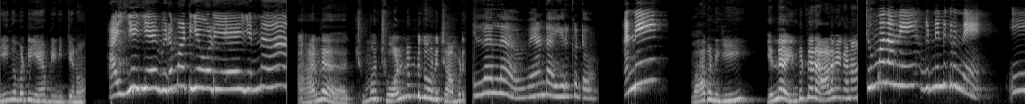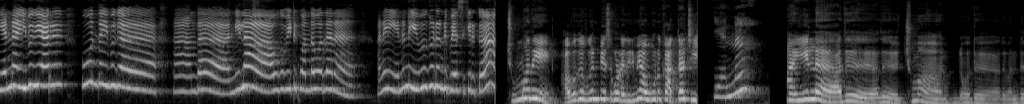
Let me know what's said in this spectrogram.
நீங்க மட்டும் ஏன் அப்படி நிக்கணும்? ஐயே விட மாட்டியோடையே அல்ல சும்மா சொல்லணும்னு தோணுச்சு அப்படி இல்ல இல்ல வேண்டாம் இருக்கட்டும். அண்ணே! என்ன இப்படி நேரம் ஆளவே காணா சும்மா நானே இங்க நின்னுக்கிறேன். என்ன இது யாரு? ஓ இந்த இவங்க ஆ, அந்த நிலா அவங்க வீட்டுக்கு வந்தவ தானே? அண்ணே என்ன நீ இவங்க ரெண்டு பேசிக்கிருக்க? சும்மாதே அவங்க இனிமே அவங்களுக்கு அத்தாச்சி என்ன? இல்ல அது அது சும்மா அது அது வந்து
